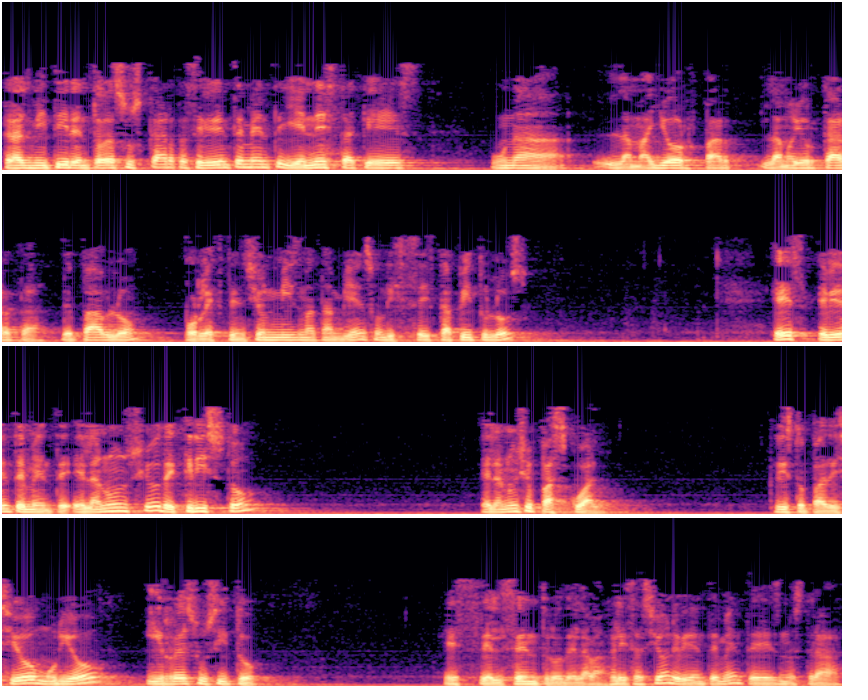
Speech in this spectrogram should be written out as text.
transmitir en todas sus cartas, evidentemente, y en esta que es una, la, mayor la mayor carta de Pablo, por la extensión misma también, son 16 capítulos, es evidentemente el anuncio de Cristo, el anuncio pascual. Cristo padeció, murió y resucitó. Es el centro de la evangelización, evidentemente, es nuestra,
